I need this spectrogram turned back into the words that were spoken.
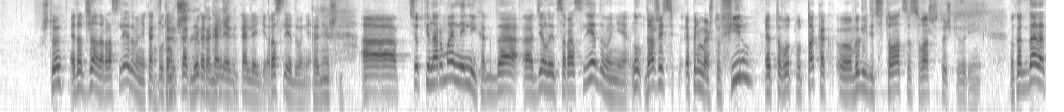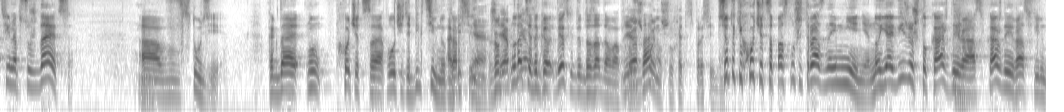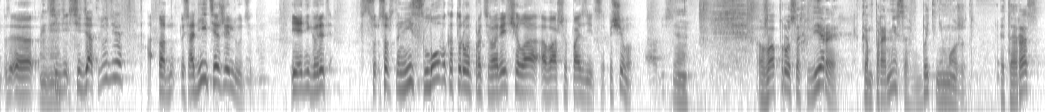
Что? Этот жанр расследования, как ну, вы, как, числе, как коллега, коллеги, расследование. Конечно. А, все-таки нормально ли, когда а, делается расследование, ну, даже если, я понимаю, что фильм, это вот, вот так, как а, выглядит ситуация с вашей точки зрения. Но когда этот фильм обсуждается а, в студии, когда ну, хочется получить объективную Объясняю. картину. Я, ну, дайте, я, дог... дайте задам вопрос. Я да? понял, что вы хотите спросить. Да. Все-таки хочется послушать разные мнения, но я вижу, что каждый раз, в каждый раз фильм э, угу. сидят люди, а, то есть одни и те же люди. И они говорят, собственно, ни слова, которое противоречило вашей позиции. Почему? Объясняю. В вопросах веры компромиссов быть не может. Это раз.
